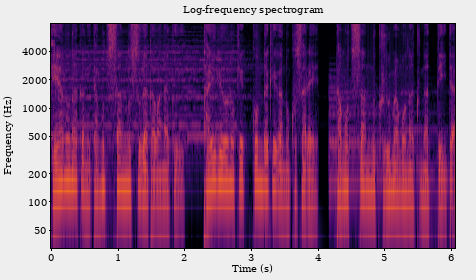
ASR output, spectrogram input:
部屋の中に保さんの姿はなく、大量の血痕だけが残され、保さんの車もなくなっていた。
